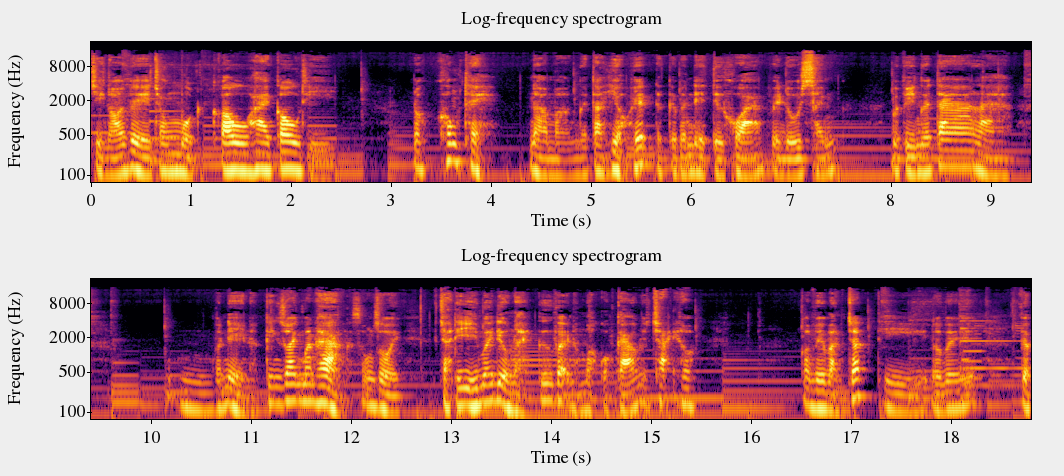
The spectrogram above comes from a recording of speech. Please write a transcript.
chỉ nói về trong một câu, hai câu thì nó không thể nào mà người ta hiểu hết được cái vấn đề từ khóa về đối sánh. Bởi vì người ta là vấn đề là kinh doanh bán hàng, xong rồi chả để ý mấy điều này, cứ vậy là mở quảng cáo để chạy thôi. Còn về bản chất thì đối với việc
